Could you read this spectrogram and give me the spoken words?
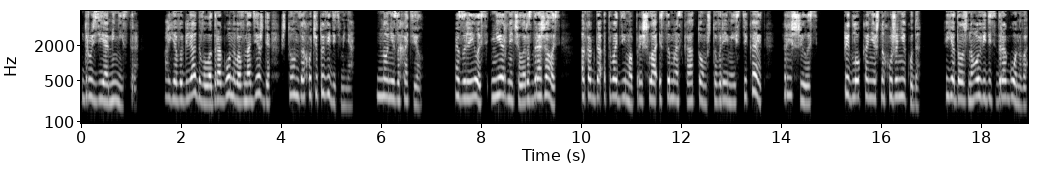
друзья министра. А я выглядывала Драгонова в надежде, что он захочет увидеть меня. Но не захотел. Злилась, нервничала, раздражалась, а когда от Вадима пришла смс о том, что время истекает, решилась. Предлог, конечно, хуже некуда. Я должна увидеть Драгонова.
